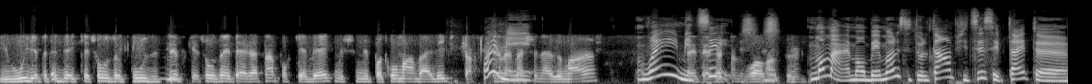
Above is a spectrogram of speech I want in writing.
oui, il y a peut-être quelque chose de positif, quelque chose d'intéressant pour Québec, mais je suis mieux pas trop m'emballer puis de sortir Ouais, la machine à rumeurs. Oui, mais tu C'est sais, moi, ma- mon bémol, c'est tout le temps, puis tu sais, c'est peut-être, euh,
